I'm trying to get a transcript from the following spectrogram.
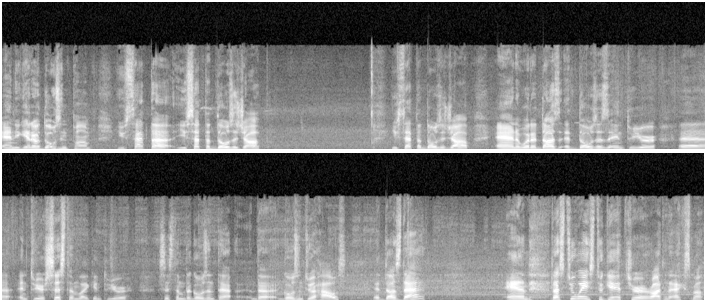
And you get a dosing pump. You set the you set the dosage up. You set the dosage up and what it does it doses into your uh, into your system like into your system that goes into that goes into a house. It does that and that's two ways to get your rotten egg smell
